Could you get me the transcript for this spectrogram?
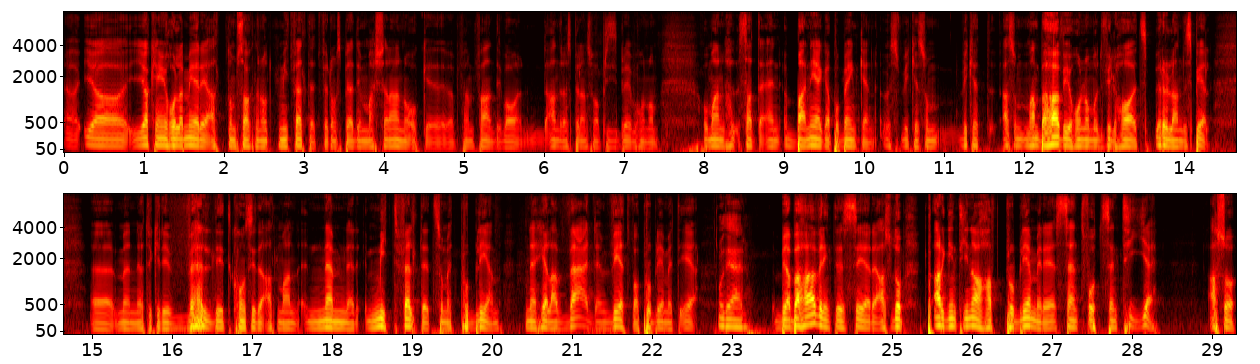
Ja, jag, jag kan ju hålla med dig att de saknar något på mittfältet för de spelade Mascherano och eh, vem fan det var andra spelaren som var precis bredvid honom Och man satte en Banega på bänken, vilket, som, vilket alltså man behöver ju honom och vill ha ett rullande spel Eh, Men jag tycker det är väldigt konstigt att man nämner mittfältet som ett problem När hela världen vet vad problemet är Och det är? Jag behöver inte se det, alltså de, Argentina har haft problem med det sedan 2010 Alltså,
